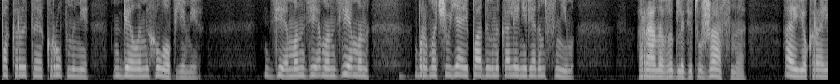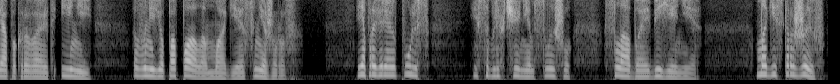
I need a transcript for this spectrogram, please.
покрытое крупными белыми хлопьями. «Демон, демон, демон!» Бормочу я и падаю на колени рядом с ним. Рана выглядит ужасно, а ее края покрывает иней. В нее попала магия снежуров. Я проверяю пульс и с облегчением слышу слабое биение. Магистр жив —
